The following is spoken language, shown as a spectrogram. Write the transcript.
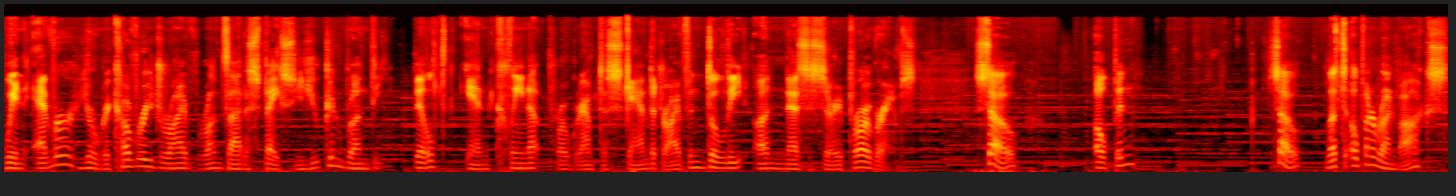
Whenever your recovery drive runs out of space, you can run the built-in cleanup program to scan the drive and delete unnecessary programs. So, open so let's open a run box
